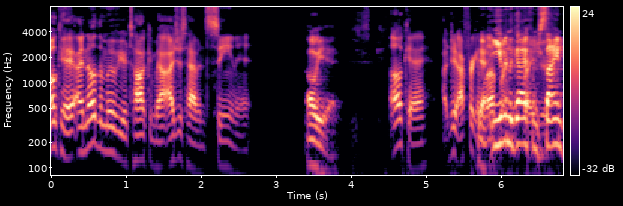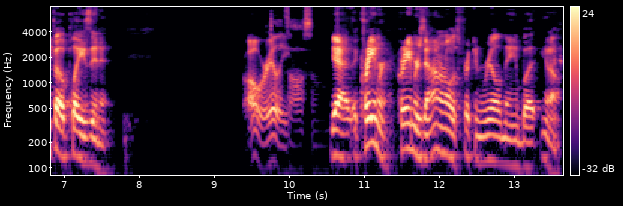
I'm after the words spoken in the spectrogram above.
Okay, I know the movie you're talking about. I just haven't seen it. Oh yeah, Okay, dude, I freaking yeah. love Even the Brendan guy from Seinfeld plays in it. Oh, really? That's awesome. Yeah, the Kramer. Kramer's. I don't know his freaking real name, but you know.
